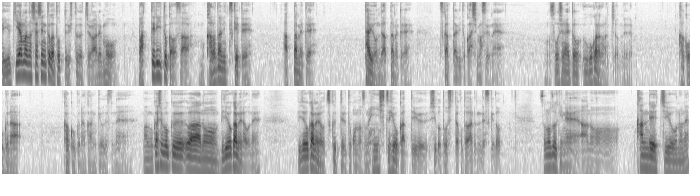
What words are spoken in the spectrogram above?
雪山の写真とか撮ってる人たちはあれもうバッテリーとかをさもう体につけて温めて体温で温めてね使ったりとかしますよね。そうしないと動かなくなっちゃうんで、ね、過酷な過酷な環境ですね、まあ、昔僕はあのビデオカメラをねビデオカメラを作ってるところのその品質評価っていう仕事をしてたことがあるんですけどその時ねあの寒冷地用のね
